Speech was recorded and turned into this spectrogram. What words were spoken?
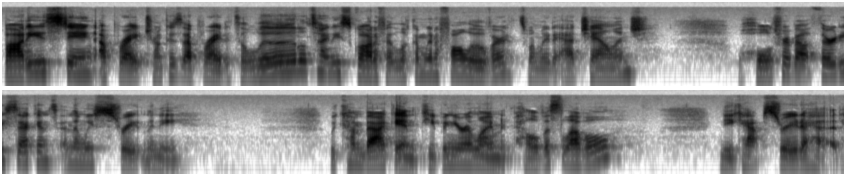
Body is staying upright, trunk is upright. It's a little tiny squat. If I look, I'm gonna fall over. That's one way to add challenge. We'll hold for about 30 seconds and then we straighten the knee. We come back in, keeping your alignment pelvis level, kneecap straight ahead.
